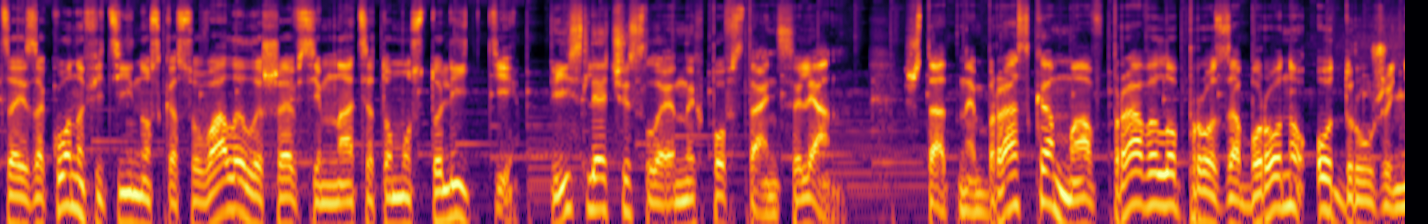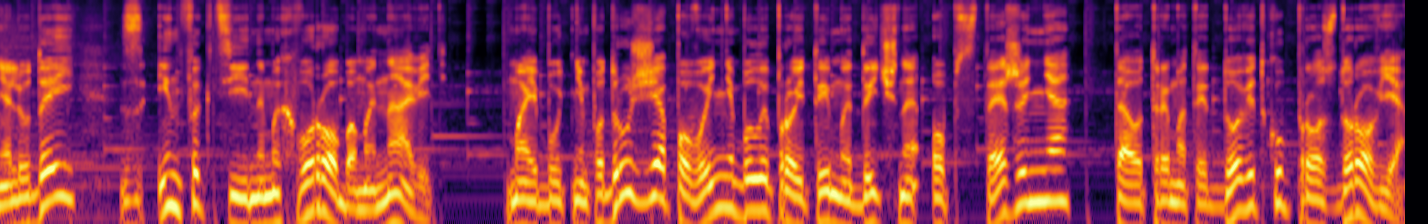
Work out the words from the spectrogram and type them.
Цей закон офіційно скасували лише в 17 столітті після численних повстань селян. Штат Небраска мав правило про заборону одруження людей з інфекційними хворобами навіть. Майбутні подружжя повинні були пройти медичне обстеження та отримати довідку про здоров'я.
